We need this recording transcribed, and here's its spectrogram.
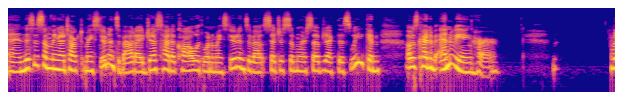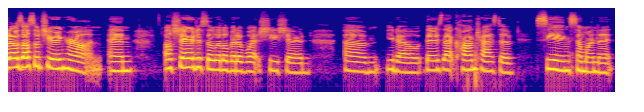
And this is something I talked to my students about. I just had a call with one of my students about such a similar subject this week, and I was kind of envying her. But I was also cheering her on. And I'll share just a little bit of what she shared. Um, you know, there's that contrast of seeing someone that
